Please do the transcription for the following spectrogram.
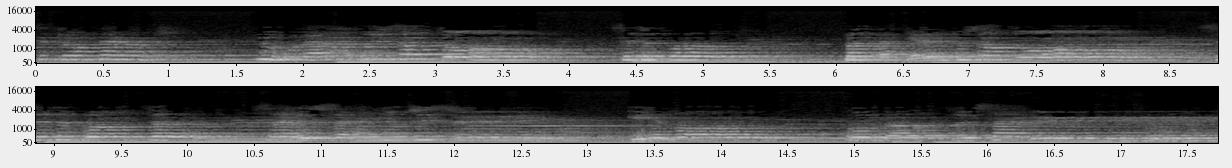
Cette langage, nous la présentons, cette porte par laquelle nous entrons, cette porte, c'est le Seigneur Jésus qui est mort pour notre salut.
